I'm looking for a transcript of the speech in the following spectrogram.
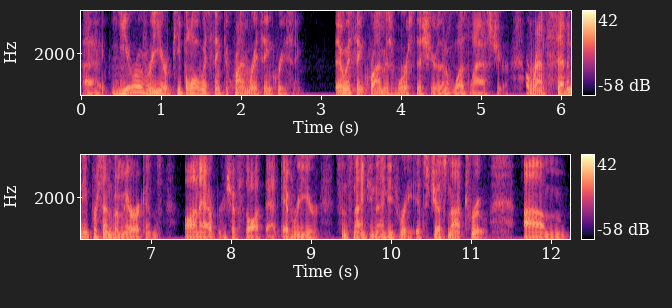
uh, year over year, people always think the crime rate's increasing. They always think crime is worse this year than it was last year. Around 70% of Americans, on average, have thought that every year since 1993. It's just not true. Um,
